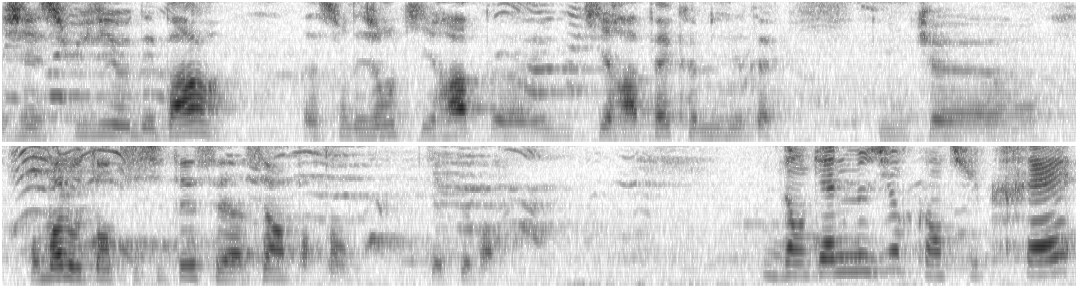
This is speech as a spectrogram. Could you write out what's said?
j'ai- suivis au départ, euh, sont des gens qui rappent, euh, qui rappaient comme ils étaient. Donc pour moi l'authenticité c'est assez important quelque part. Dans quelle mesure, quand tu crées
